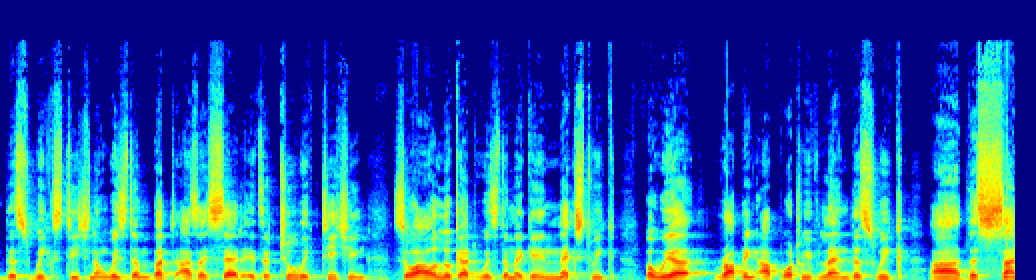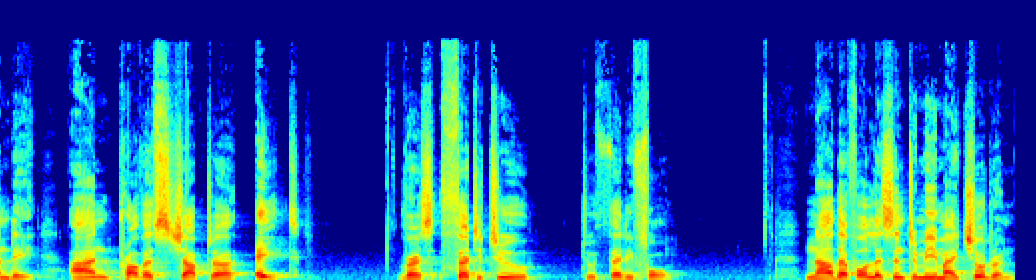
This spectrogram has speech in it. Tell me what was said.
this week's teaching on wisdom, but as I said, it's a two week teaching, so I'll look at wisdom again next week. But we are wrapping up what we've learned this week, uh, this Sunday, and Proverbs chapter 8, verse 32 to 34. Now, therefore, listen to me, my children,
